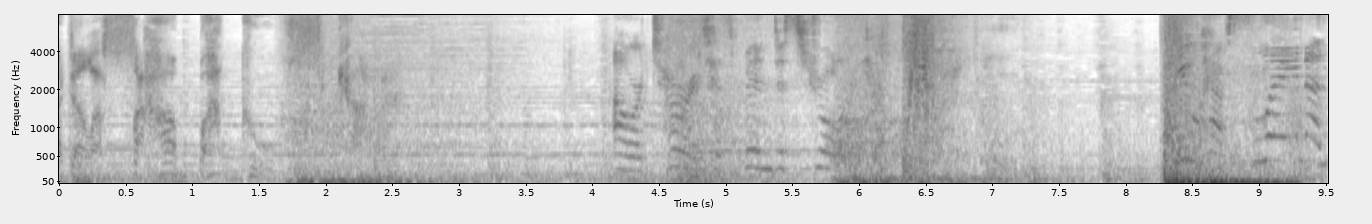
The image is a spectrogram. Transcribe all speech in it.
adalah sahabatku sekarang. Our turret has been destroyed. You have slain an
